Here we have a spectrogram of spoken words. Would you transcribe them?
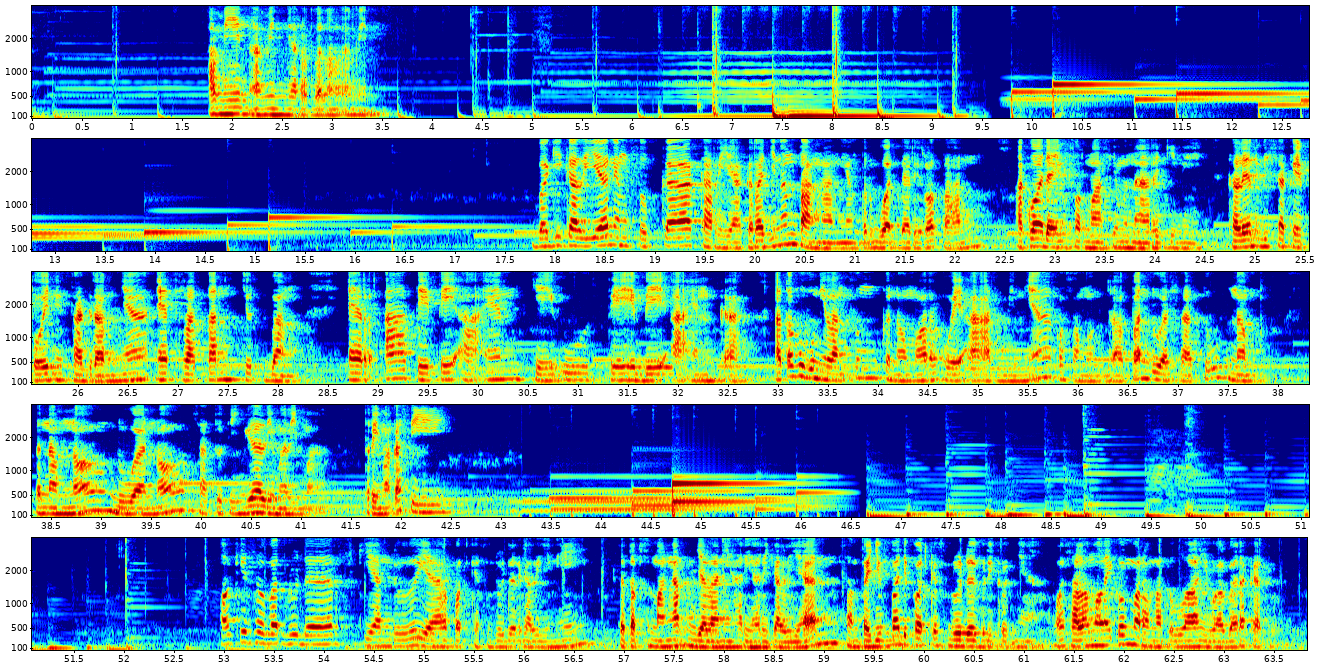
Amin amin ya rabbal alamin Bagi kalian yang suka karya kerajinan tangan yang terbuat dari rotan, aku ada informasi menarik ini. Kalian bisa kepoin Instagramnya @ratancutbang, R A T T A N C U T B A N K atau hubungi langsung ke nomor WA adminnya 0821 60201355. Terima kasih. Oke Sobat Bruder, sekian dulu ya podcast Bruder kali ini. Tetap semangat menjalani hari-hari kalian. Sampai jumpa di podcast Bruder berikutnya. Wassalamualaikum warahmatullahi wabarakatuh.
